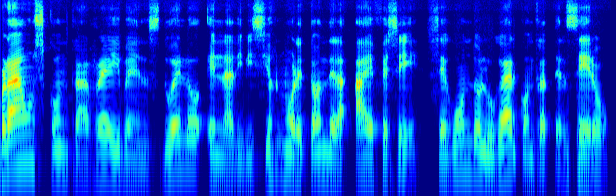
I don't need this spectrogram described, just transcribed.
Browns contra Ravens, duelo en la división moretón de la AFC. Segundo lugar contra tercero.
